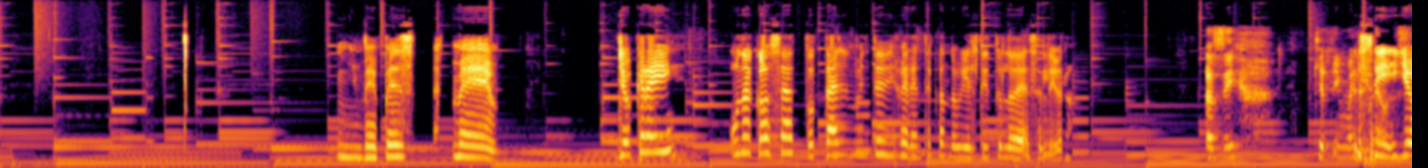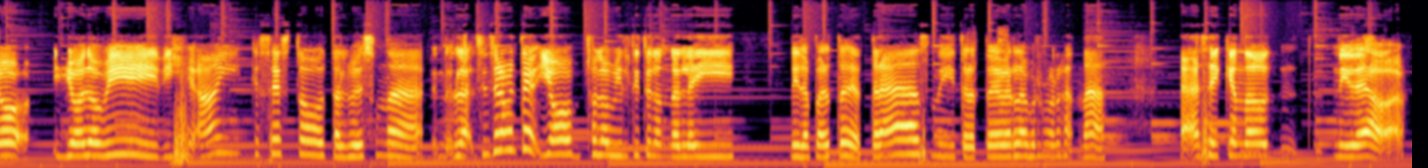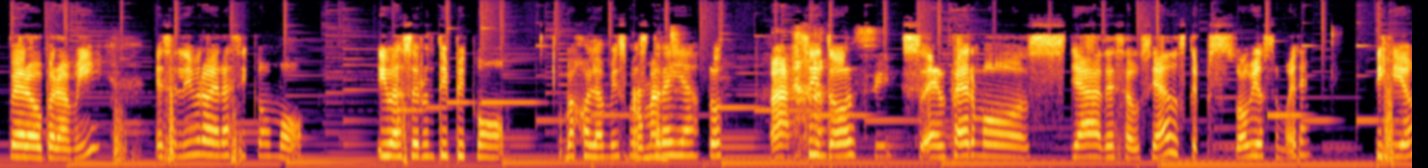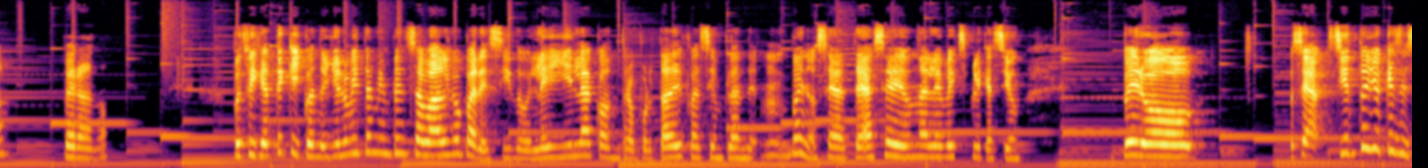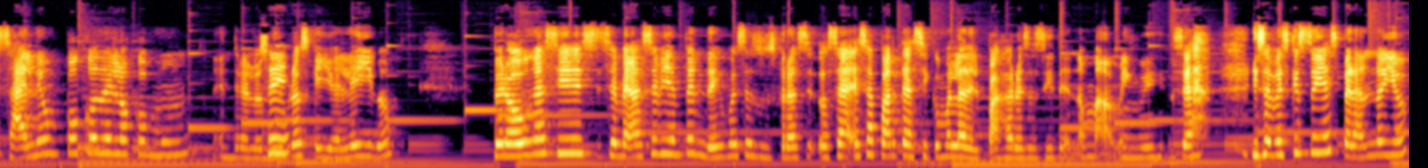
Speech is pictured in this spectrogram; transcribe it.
Pues me yo creí una cosa totalmente diferente cuando vi el título de ese libro. Así. ¿Qué te imaginas? Sí, yo yo lo vi y dije, "Ay, ¿qué es esto? Tal vez una sinceramente yo solo vi el título, no leí ni la parte de atrás, ni traté de ver la primera, nada. Así que no, ni idea, pero para mí ese libro era así como iba a ser un típico bajo la misma estrella, dos, ah, sí, dos enfermos ya desahuciados que pues obvio se mueren, dije yo, pero no. Pues fíjate que cuando yo lo vi también pensaba algo parecido. Leí la contraportada y fue así en plan de, mm, bueno, o sea, te hace una leve explicación. Pero, o sea, siento yo que se sale un poco de lo común entre los libros que yo he leído. Pero aún así se me hace bien pendejo esas sus frases. O sea, esa parte así como la del pájaro es así de no mames, güey. O sea, ¿y sabes qué estoy esperando yo?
